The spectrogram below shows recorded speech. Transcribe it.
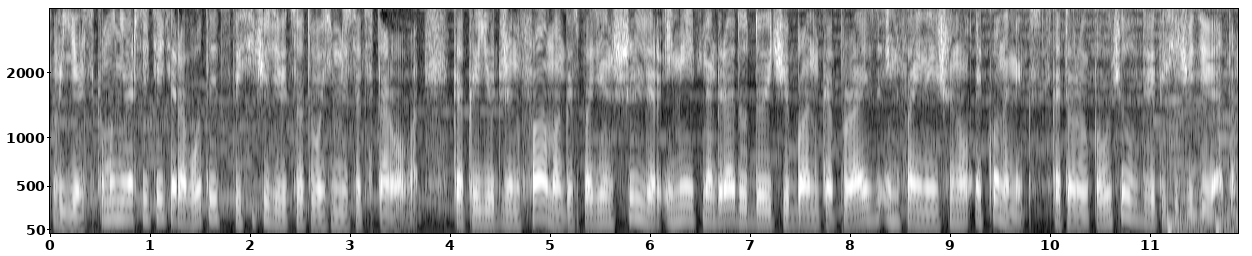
В Ельском университете работает с 1980 1972 Как и Юджин Фама, господин Шиллер имеет награду Deutsche Bank Prize in Financial Economics, которую получил в 2009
